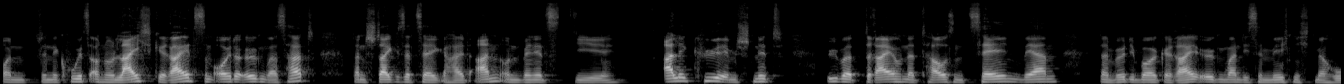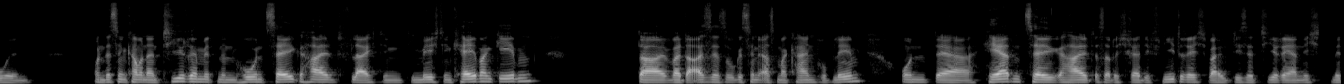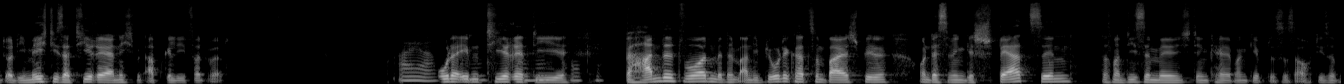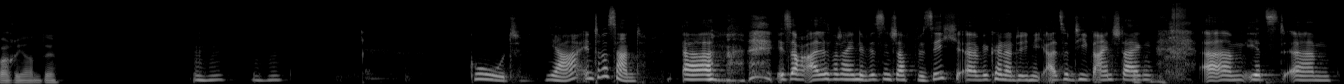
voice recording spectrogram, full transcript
Und wenn eine Kuh jetzt auch nur leicht gereizt im Euter irgendwas hat, dann steigt dieser Zellgehalt an. Und wenn jetzt die alle Kühe im Schnitt über 300.000 Zellen wären, dann würde die Molkerei irgendwann diese Milch nicht mehr holen. Und deswegen kann man dann Tiere mit einem hohen Zellgehalt vielleicht den, die Milch den Kälbern geben, da, weil da ist es ja so gesehen erstmal kein Problem. Und der Herdenzellgehalt ist dadurch relativ niedrig, weil diese Tiere ja nicht mit, oder die Milch dieser Tiere ja nicht mit abgeliefert wird. Ah ja. Oder eben Mhm. Tiere, Mhm. die Okay. behandelt wurden mit einem Antibiotika zum Beispiel und deswegen gesperrt sind, dass man diese Milch den Kälbern gibt. Das ist auch diese Variante. Mhm. Mhm. Gut, ja, interessant. Ähm, ist auch alles wahrscheinlich eine Wissenschaft für sich. Äh, wir können natürlich nicht allzu tief einsteigen. Ähm, jetzt ähm,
